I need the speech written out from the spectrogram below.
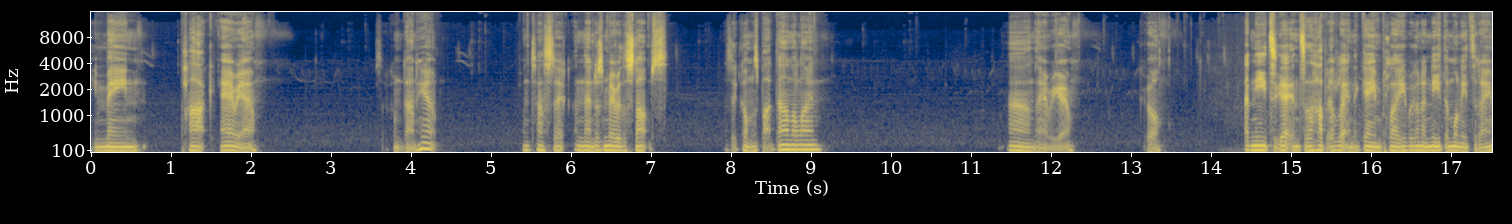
the main park area. So come down here. Fantastic. And then just mirror the stops as it comes back down the line. And there we go. Cool. I need to get into the habit of letting the game play. We're going to need the money today.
